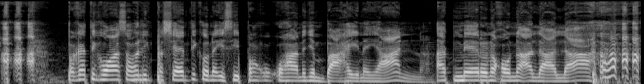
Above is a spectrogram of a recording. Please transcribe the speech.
Pagdating ko nga sa huling pasyente ko, naisipan kukuhanan yung bahay na yan. At meron ako naalala.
